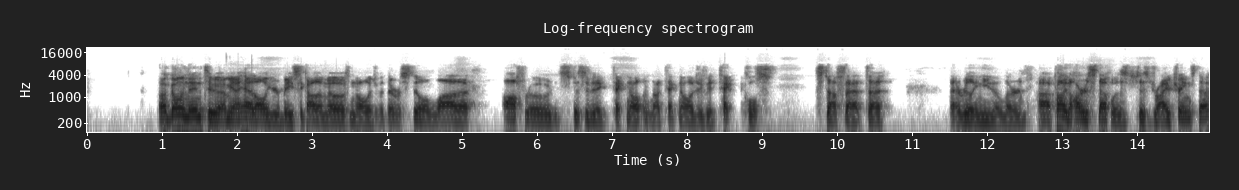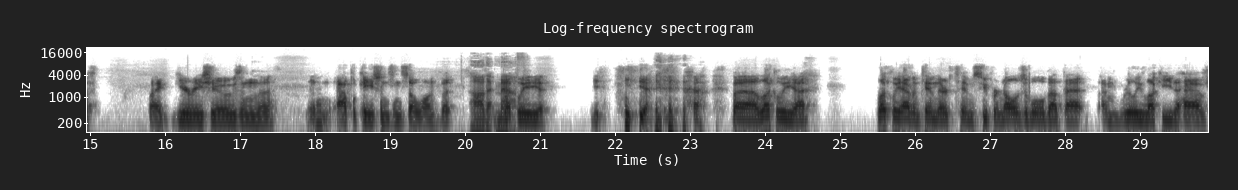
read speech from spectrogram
Well, going into, I mean, I had all your basic automotive knowledge, but there was still a lot of off-road specific technology, not technology, but technical stuff that uh, that I really needed to learn. Uh, probably the hardest stuff was just drivetrain stuff, like gear ratios and the and applications and so on. But ah, that math. luckily, yeah, but uh, luckily, uh, luckily having Tim there, Tim's super knowledgeable about that. I'm really lucky to have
